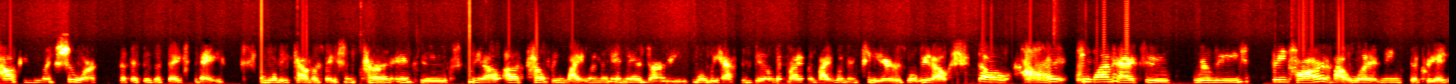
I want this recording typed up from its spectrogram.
How can you ensure that this is a safe space? Will these conversations turn into, you know, us healthy white women in their journey? Will we have to deal with right the white women peers? Will you know? So I one had to really think hard about what it means to create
